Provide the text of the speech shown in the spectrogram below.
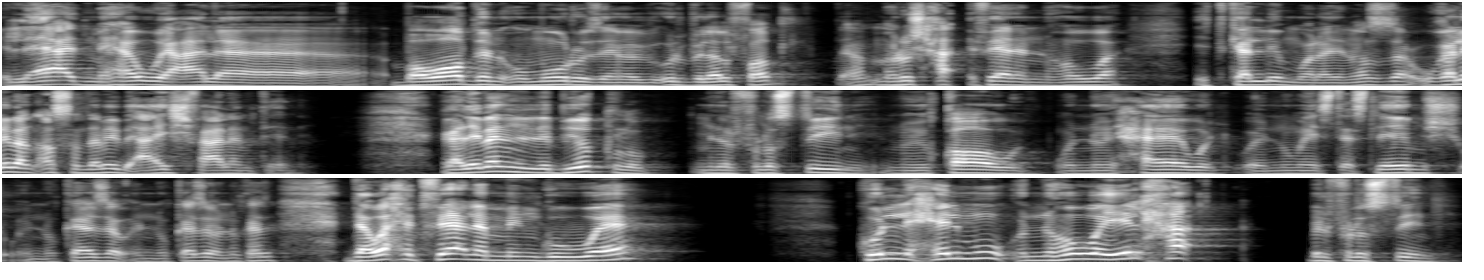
اللي قاعد مهوي على بواطن أموره زي ما بيقول بلال فضل تمام؟ ملوش حق فعلا إن هو يتكلم ولا ينظر وغالبا أصلا ده بيبقى عايش في عالم تاني. غالبا اللي بيطلب من الفلسطيني إنه يقاوم وإنه يحاول وإنه ما يستسلمش وإنه كذا وإنه كذا وإنه كذا ده واحد فعلا من جواه كل حلمه إن هو يلحق بالفلسطيني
